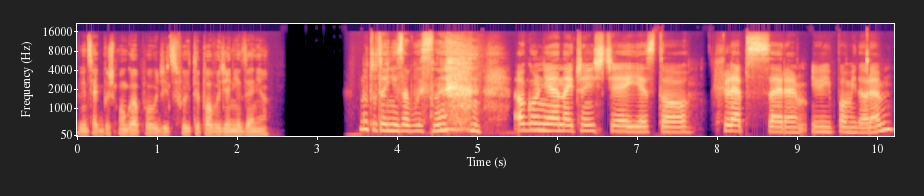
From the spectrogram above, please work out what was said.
więc jakbyś mogła powiedzieć swój typowy dzień jedzenia? No tutaj nie zabłysnę. Ogólnie najczęściej jest to chleb z serem i pomidorem.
